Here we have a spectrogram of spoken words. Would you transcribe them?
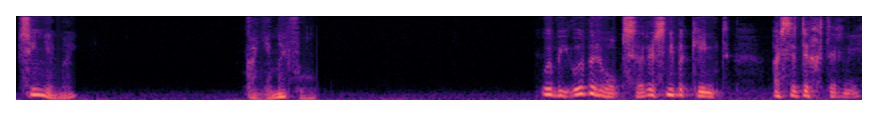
sien jy my? Kan jy my voel? Obi Oberholzer is nie bekend as 'n digter nie.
